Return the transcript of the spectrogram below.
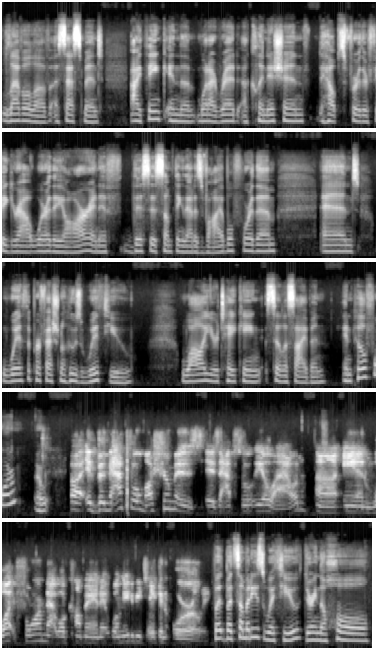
level of assessment. I think in the what I read, a clinician helps further figure out where they are and if this is something that is viable for them. And with a professional who's with you while you're taking psilocybin in pill form, or uh, the natural mushroom is is absolutely allowed, uh, and what form that will come in, it will need to be taken orally. But but somebody's with you during the whole.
